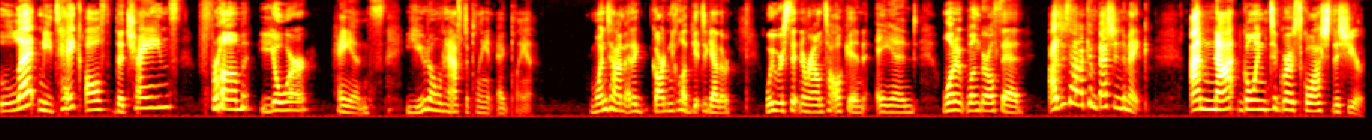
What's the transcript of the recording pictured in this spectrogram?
let me take off the chains from your hands. You don't have to plant eggplant. One time at a garden club get together, we were sitting around talking and one one girl said, "I just have a confession to make. I'm not going to grow squash this year.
